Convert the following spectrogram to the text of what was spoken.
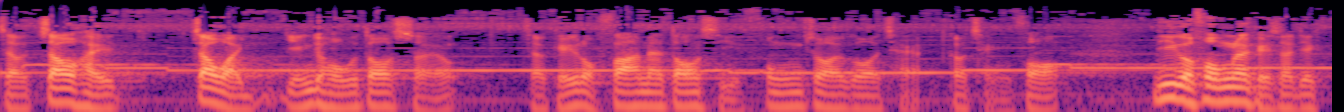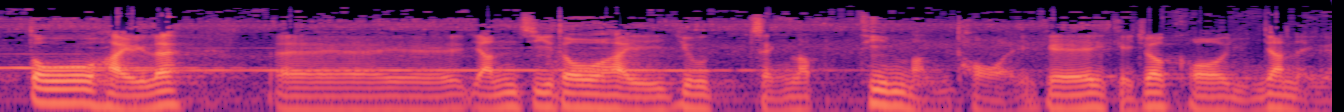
就周係周圍影咗好多相，就記錄翻咧當時風災嗰個情個情況。呢個風咧，其實亦都係咧誒引致到係要成立天文台嘅其中一個原因嚟嘅。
